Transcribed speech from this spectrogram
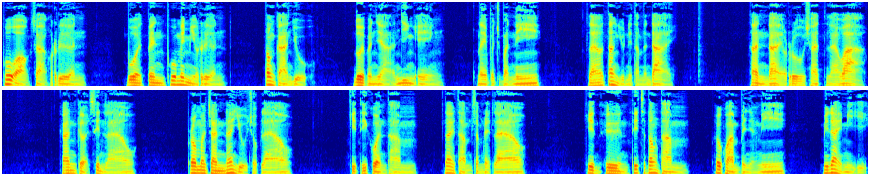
ผู้ออกจากเรือน บวชเป็นผู้ไม่มีเรือน ต้องการอยู่ ด้วยปัญญาอันยิ่งเอง ในปัจจุบันนี้ แล้วตั้งอยู่ในธรรมนั้นได้ ท่านได้รู้ชัดแล้วว่า การเกิดสิ้นแล้ว พรหมจรรย์ได้อยู่จบแล้ว กิจที่ควรทำได้ทำสำเร็จแล้ว กิจอื่นที่จะต้องทำเพื่อความเป็นอย่างนี้ไม่ได้มีอีก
